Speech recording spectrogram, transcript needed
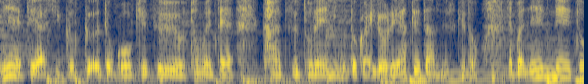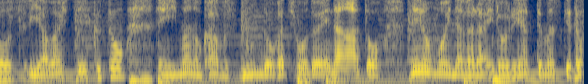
ね手足グッグッとこう血流を止めて加圧トレーニングとかいろいろやってたんですけどやっぱ年齢とすり合わせていくと、えー、今のカーブスの運動がちょうどええなとね思いながらいろいろやってますけど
